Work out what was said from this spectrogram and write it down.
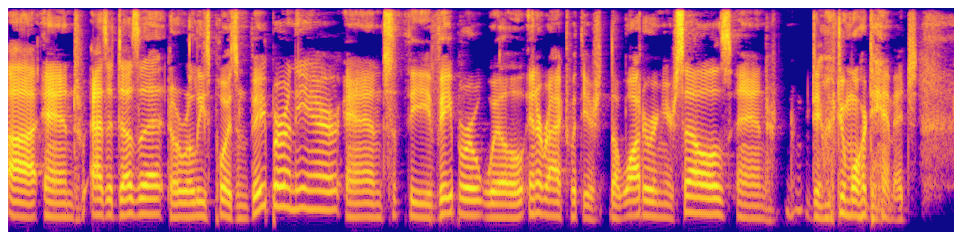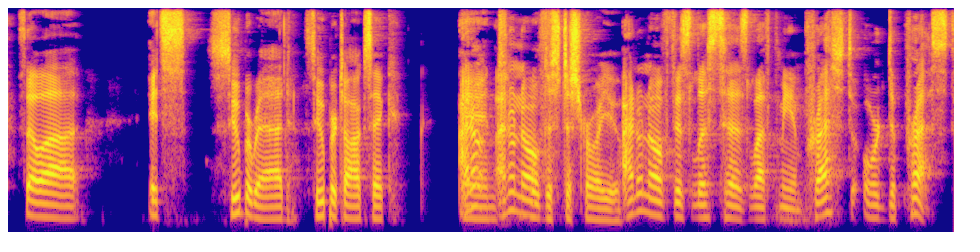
Uh, and as it does that, it'll release poison vapor in the air, and the vapor will interact with your the water in your cells and do, do more damage. So uh, it's super bad, super toxic. I don't- and I don't know Will if- just destroy you. I don't know if this list has left me impressed or depressed.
